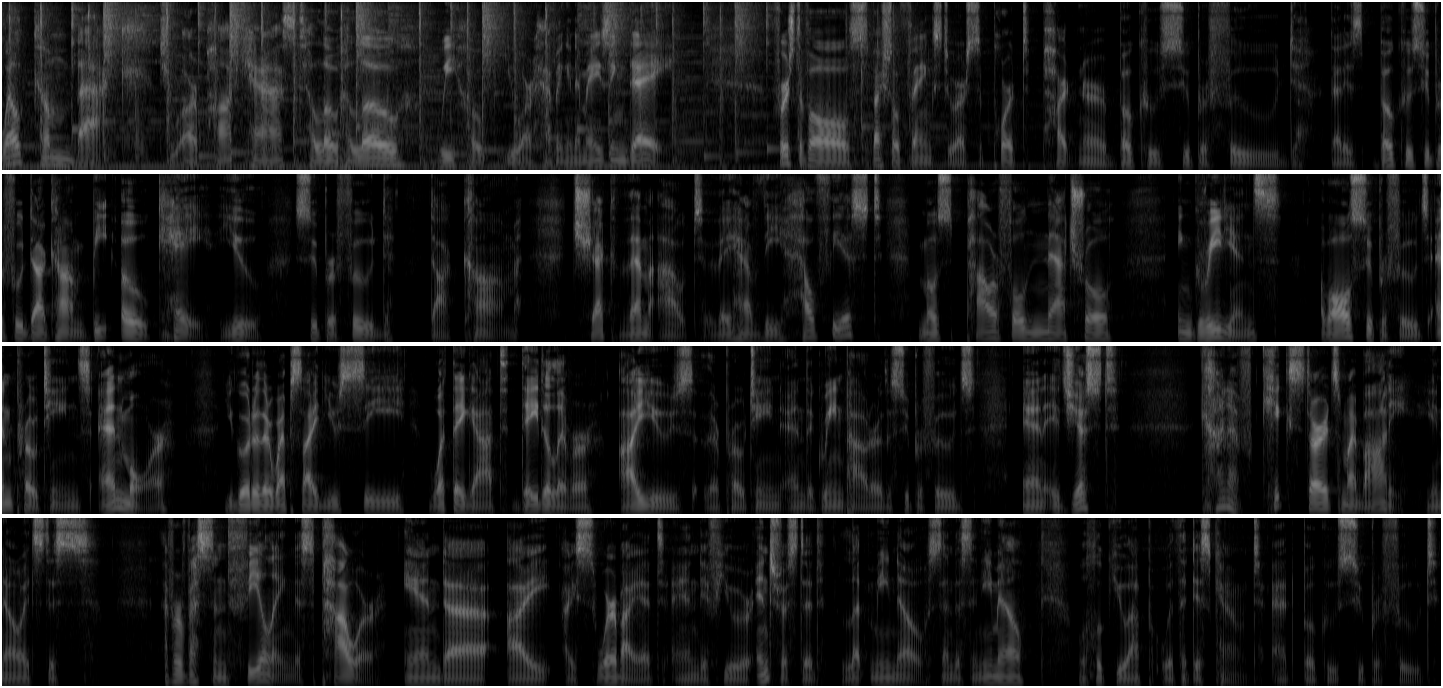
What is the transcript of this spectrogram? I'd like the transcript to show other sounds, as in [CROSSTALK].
Welcome back to our podcast. Hello, hello. We hope you are having an amazing day. First of all, special thanks to our support partner, Boku Superfood. That is bokusuperfood.com, B O K U, superfood.com. Check them out. They have the healthiest, most powerful natural ingredients of all superfoods and proteins and more. You go to their website, you see what they got, they deliver. I use their protein and the green powder, the superfoods, and it just kind of kickstarts my body. You know, it's this effervescent feeling, this power, and uh, I I swear by it. And if you're interested, let me know. Send us an email will hook you up with a discount at Boku Superfood,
